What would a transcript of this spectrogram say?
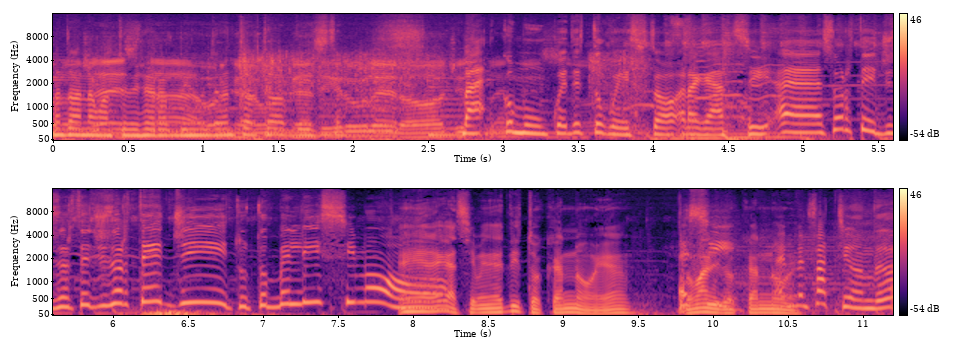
Madonna, quanto mi gesta, Robin Hood, quanto l'ho visto. Beh, comunque, detto questo, ragazzi, eh, sorteggi, sorteggi, sorteggi, tutto bellissimo. Eh, ragazzi, venerdì tocca a noi, eh. Eh Domani sì, tocca a noi. eh, infatti non vedo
